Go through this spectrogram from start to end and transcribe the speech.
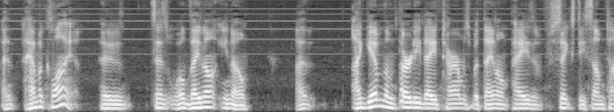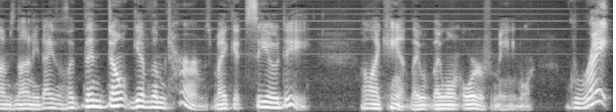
I, I have a client who says, well, they don't, you know, I, I give them 30 day terms, but they don't pay 60, sometimes 90 days. I was like, then don't give them terms. Make it COD. Well, I can't. They, they won't order from me anymore. Great,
